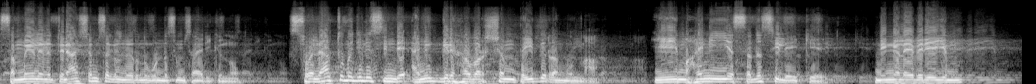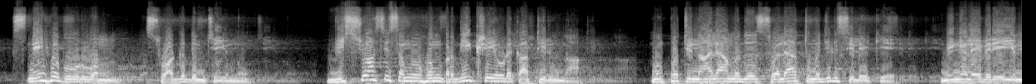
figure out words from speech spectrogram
സമ്മേളനത്തിന് ആശംസകൾ നേർന്നുകൊണ്ട് സംസാരിക്കുന്നു. സ്വലാത്ത് മജ്ലിസിന്റെ അനുഗ്രഹ വർഷം പെയ്തിറങ്ങുന്ന ഈ മഹനീയ സദസ്സിലേക്ക് നിങ്ങളെവരെയും സ്നേഹപൂർവം സ്വാഗതം ചെയ്യുന്നു. വിശ്വാസി സമൂഹം പ്രതീക്ഷയോടെ കാത്തിരുന്ന മുപ്പത്തിനാലാമത് സ്വലാത്തു മജിൽസിലേക്ക് നിങ്ങളേവരെയും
